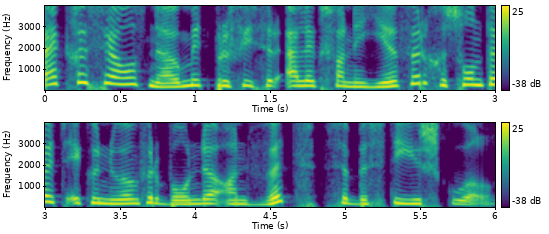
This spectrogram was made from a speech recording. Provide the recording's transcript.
Ek gesels nou met professor Alex van der Heever, gesondheidsekonoom verbonde aan Wits se bestuurskool.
